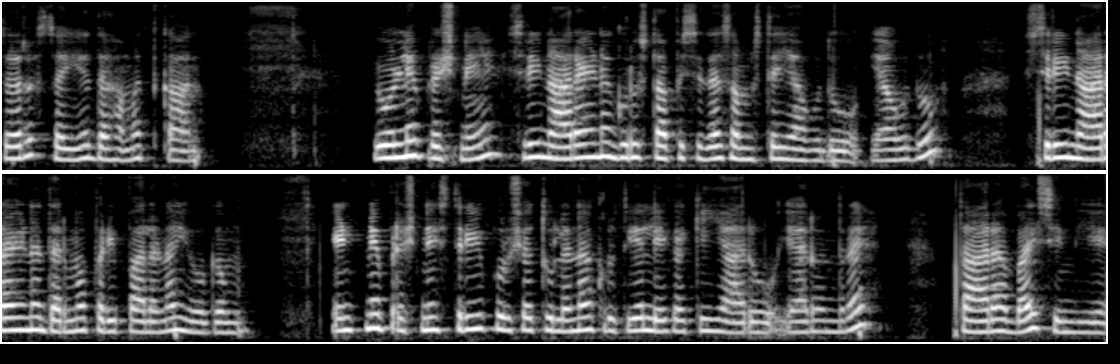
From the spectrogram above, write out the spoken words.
ಸರ್ ಸೈಯದ್ ಅಹಮದ್ ಖಾನ್. ಏಳನೇ ಪ್ರಶ್ನೆ, ಶ್ರೀ ನಾರಾಯಣ ಗುರು ಸ್ಥಾಪಿಸಿದ ಸಂಸ್ಥೆ ಯಾವುದು? ಯಾವುದು? ಶ್ರೀ ನಾರಾಯಣ ಧರ್ಮ ಪರಿಪಾಲನಾ ಯೋಗಂ. ಎಂಟನೇ ಪ್ರಶ್ನೆ, ಸ್ತ್ರೀ ಪುರುಷ ತುಲನಾ ಕೃತಿಯ ಲೇಖಕಿ ಯಾರು? ಯಾರು ಅಂದರೆ ತಾರಾಬಾಯಿ ಸಿಂಧಿಯೆ.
